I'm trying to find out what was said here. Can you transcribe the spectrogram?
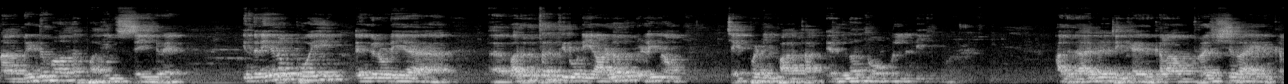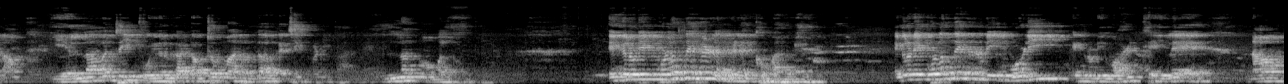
நான் மீண்டுமாக பதிவு செய்கிறேன். இந்த நேரம் போய் எங்களுடைய வருத்தத்தினுடைய அளவுகளை நாம் செக் பண்ணி பார்த்தா எல்லாம் நார்மல்ல நிற்கும். அது டயபெட்டிக்காக இருக்கலாம் ப்ரெஷராக இருக்கலாம் எல்லாவற்றையும் போயிருக்கா டாக்டர்மார் வந்து அவங்க செக் பண்ணி பாருங்க. எல்லாம் நார்மல் எங்களுடைய குழந்தைகள் எங்களுக்கு எங்களுடைய குழந்தைகளுடைய மொழி எங்களுடைய வாழ்க்கையிலே நாம்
